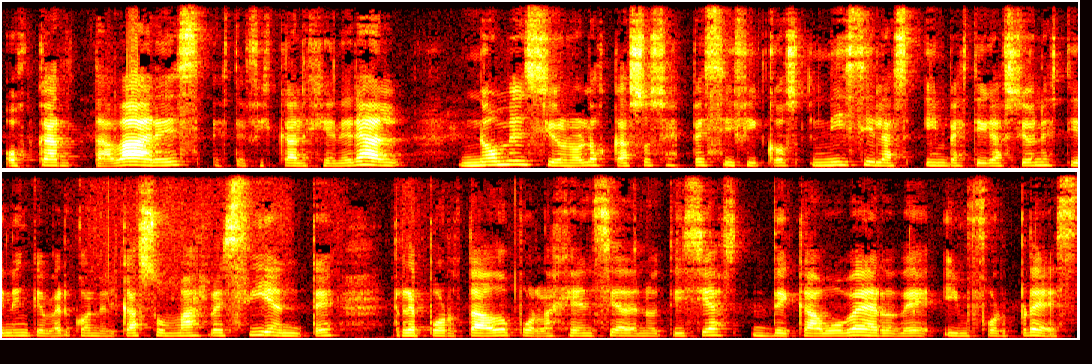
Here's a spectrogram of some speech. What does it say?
Oscar Tavares, este fiscal general, no mencionó los casos específicos ni si las investigaciones tienen que ver con el caso más reciente reportado por la agencia de noticias de Cabo Verde, Infopress,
